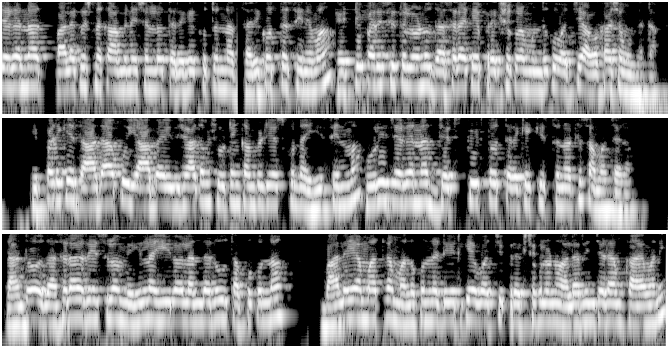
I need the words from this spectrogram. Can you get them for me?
జగన్నాథ్ బాలకృష్ణ కాంబినేషన్లో తెరకెక్కుతున్న సరికొత్త సినిమా ఎట్టి పరిస్థితుల్లోనూ దసరాకే ప్రేక్షకుల ముందుకు వచ్చే అవకాశం ఉందట. ఇప్పటికే దాదాపు యాభై ఐదు శాతం షూటింగ్ కంప్లీట్ చేసుకున్న ఈ సినిమా పూరి జగన్నాథ్ జెట్ స్పీడ్తో తెరకెక్కిస్తున్నట్లు సమాచారం. దాంతో దసరా రేసులో మిగిలిన హీరోలందరూ తప్పుకున్న బాలయ్య మాత్రం అనుకున్న డేట్ కే వచ్చి ప్రేక్షకులను అలరించడం ఖాయమని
